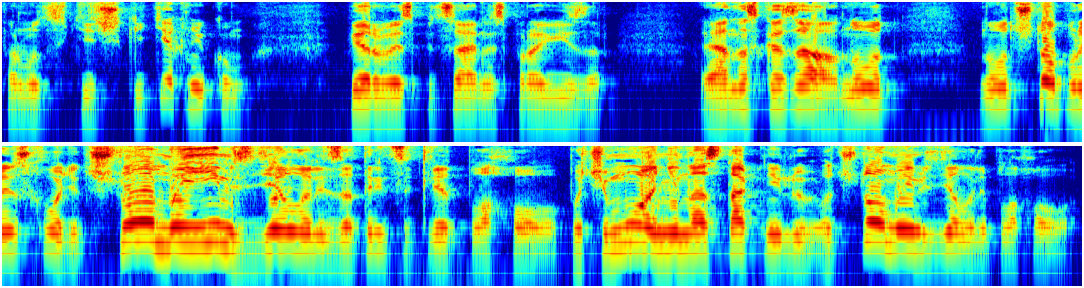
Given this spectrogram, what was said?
фармацевтический техникум, первая специальность провизор. И она сказала, ну вот, ну вот что происходит? Что мы им сделали за 30 лет плохого? Почему они нас так не любят? Вот что мы им сделали плохого?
